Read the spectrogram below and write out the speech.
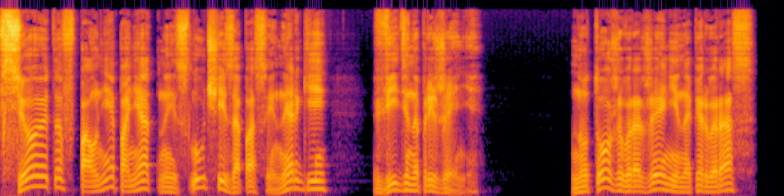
все это вполне понятные случаи запаса энергии в виде напряжения. Но то же выражение на первый раз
